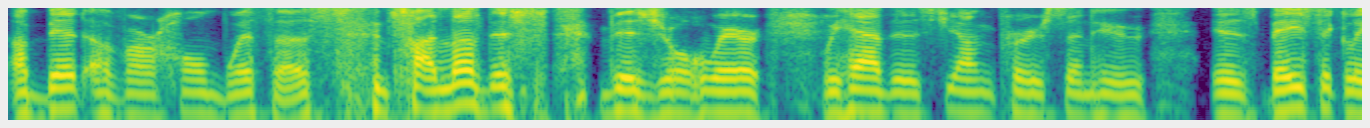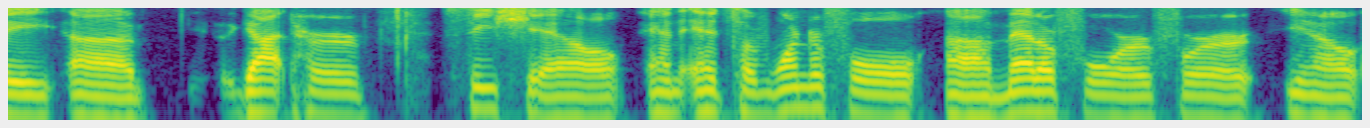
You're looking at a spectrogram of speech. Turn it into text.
a bit of our home with us. And so i love this visual where we have this young person who is basically uh, got her seashell and it's a wonderful uh, metaphor for you know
